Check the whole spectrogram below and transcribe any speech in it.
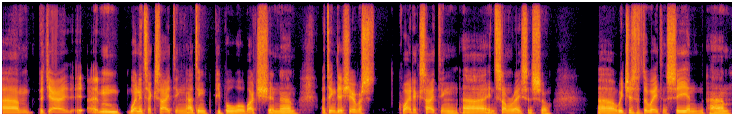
Um, but yeah, it, um, when it's exciting, I think people will watch, and um, I think this year was quite exciting uh, in some races. So uh, we just have to wait and see, and um,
